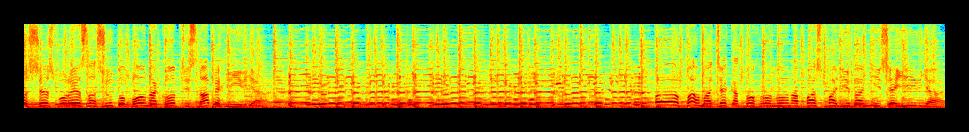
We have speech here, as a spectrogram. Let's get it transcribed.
Πόσες φορές θα σου το πω να κόψεις τα παιχνίδια. Ωπα μα και εκατό χρονών να πας πάλι θα είσαι ίδια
